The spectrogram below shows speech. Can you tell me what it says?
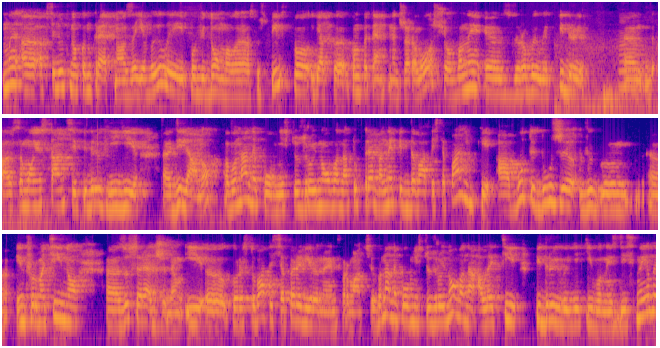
Ми е, абсолютно конкретно заявили і повідомили суспільство як е, компетентне джерело, що вони е, зробили підрив. Е, А самої станції підрив її е, ділянок. Вона не повністю зруйнована. Тут треба не піддаватися паніки, а бути дуже ем, е, інформаційно зосередженим і користуватися перевіреною інформацією. Вона не повністю зруйнована, але ті підриви, які вони здійснили,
